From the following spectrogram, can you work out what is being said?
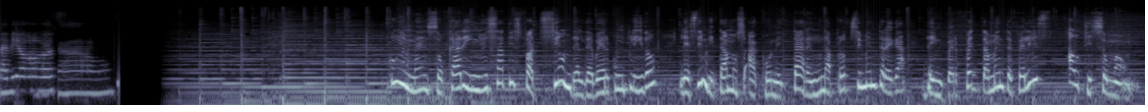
adiós. Chao. Con inmenso cariño y satisfacción del deber cumplido, les invitamos a conectar en una próxima entrega de Imperfectamente Feliz Autism Mom.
